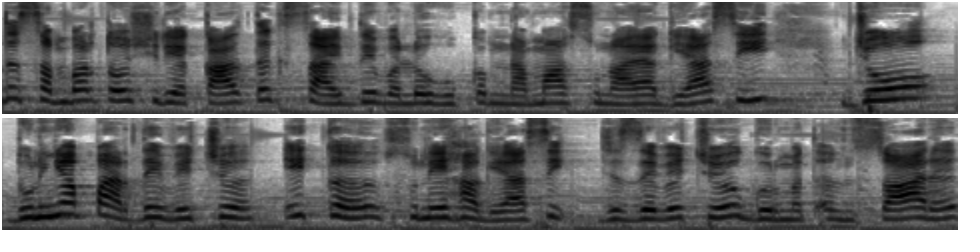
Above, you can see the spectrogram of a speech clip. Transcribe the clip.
ਦਸੰਬਰ ਤੋਂ ਸ਼੍ਰੀ ਅਕਾਲ ਤਖਤ ਸਾਹਿਬ ਦੇ ਵੱਲੋਂ ਹੁਕਮਨਾਮਾ ਸੁਣਾਇਆ ਗਿਆ ਸੀ, ਜੋ ਦੁਨੀਆ ਭਰ ਦੇ ਵਿੱਚ ਇੱਕ ਸੁਨੇਹਾ ਗਿਆ ਸੀ, ਜਿਸ ਦੇ ਵਿੱਚ ਗੁਰਮਤ ਅਨੁਸਾਰ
